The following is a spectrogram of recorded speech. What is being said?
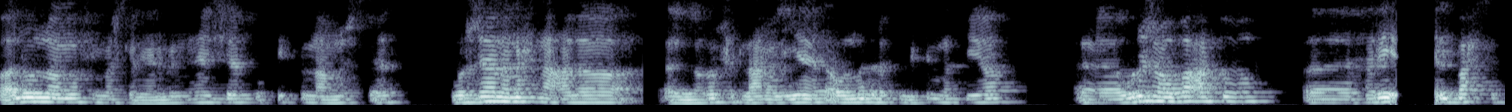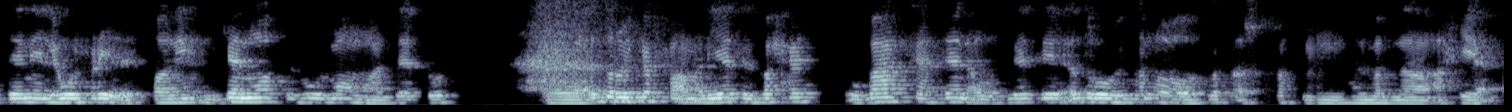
فقالوا لنا ما في مشكلة يعني بالنهاية شافوا كيف كنا عم نشتغل. ورجعنا نحن على غرفة العمليات أو المدرسة اللي كنا فيها. آه، ورجعوا بعتوا آه، فريق البحث الثاني اللي هو الفريق الإسباني. اللي كان واصل هو معه معداته. قدروا يكفوا عمليات البحث وبعد ساعتين أو ثلاثة قدروا يطلعوا ثلاث أشخاص من هالمبنى أحياء.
